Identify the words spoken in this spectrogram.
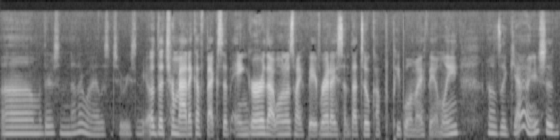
Um, there's another one I listened to recently. Oh, the traumatic effects of anger. That one was my favorite. I sent that to a couple people in my family. I was like, yeah, you should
